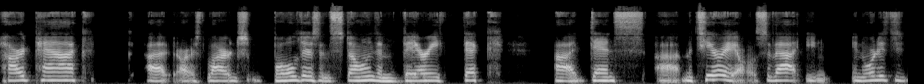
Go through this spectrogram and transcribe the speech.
hard pack? Uh, are large boulders and stones and very thick, uh, dense uh, materials. So that in, in order to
